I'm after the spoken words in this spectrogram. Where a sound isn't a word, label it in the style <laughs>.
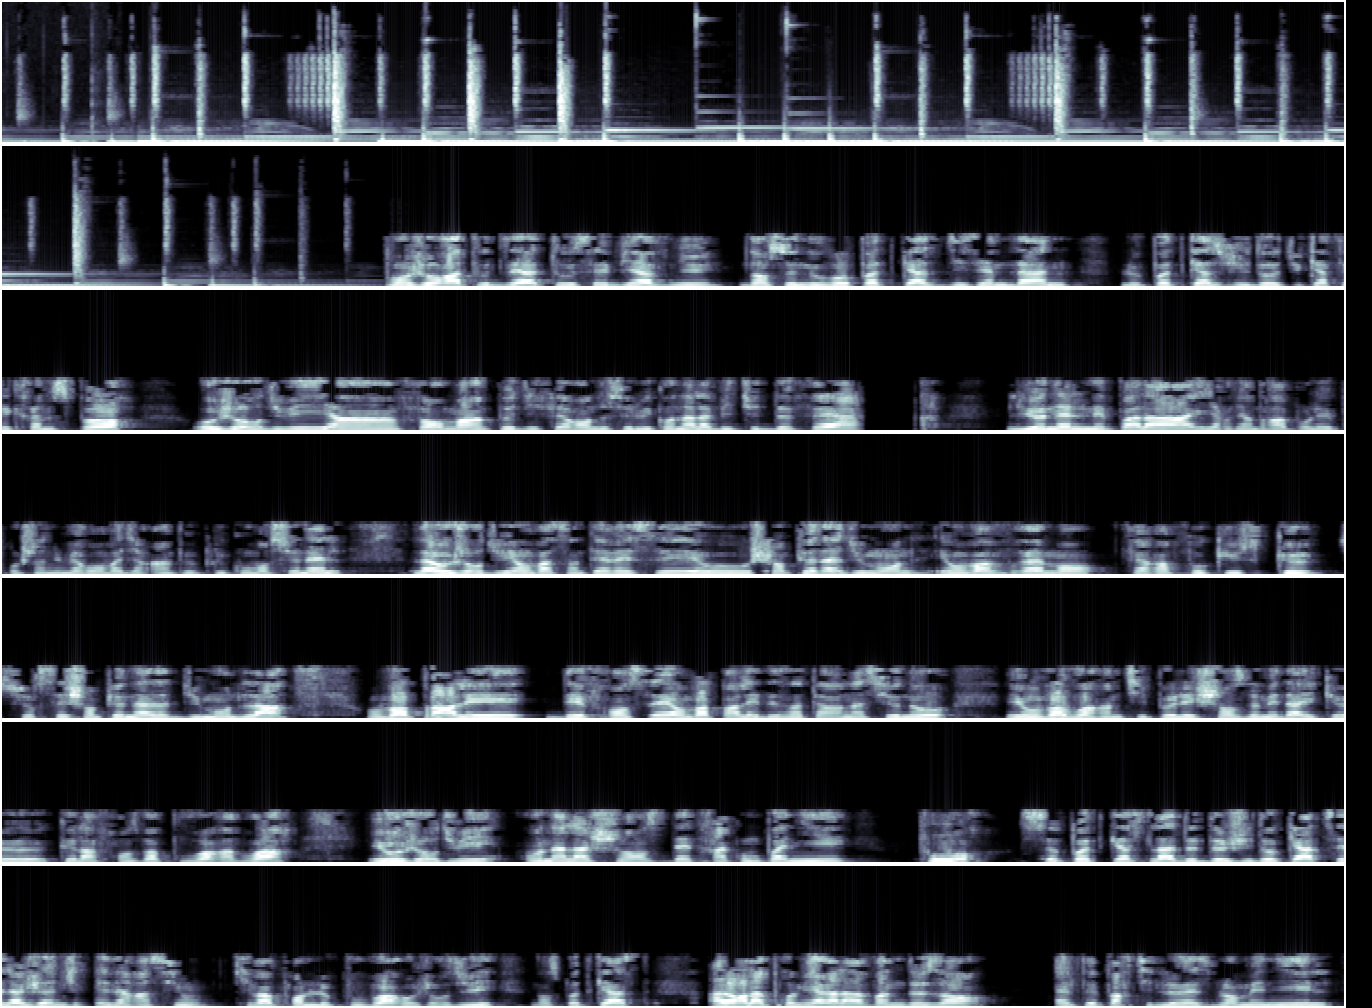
Bonjour à toutes et à tous et bienvenue dans ce nouveau podcast Dixième Dan, le podcast judo du Café Crème Sport. Aujourd'hui, un format un peu différent de celui qu'on a l'habitude de faire. Lionel n'est pas là, il reviendra pour les prochains numéros, on va dire un peu plus conventionnels. Là aujourd'hui, on va s'intéresser aux championnats du monde et on va vraiment faire un focus que sur ces championnats du monde-là. On va parler des Français, on va parler des internationaux et on va voir un petit peu les chances de médaille que, que la France va pouvoir avoir. Et aujourd'hui, on a la chance d'être accompagné pour ce podcast-là de deux judokas. C'est la jeune génération qui va prendre le pouvoir aujourd'hui dans ce podcast. Alors la première, elle a 22 ans. Elle fait partie de l'ES Blanc-Ménil.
